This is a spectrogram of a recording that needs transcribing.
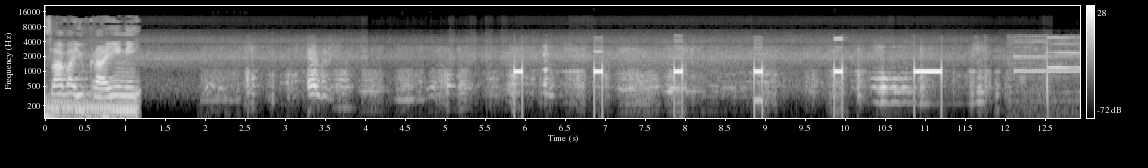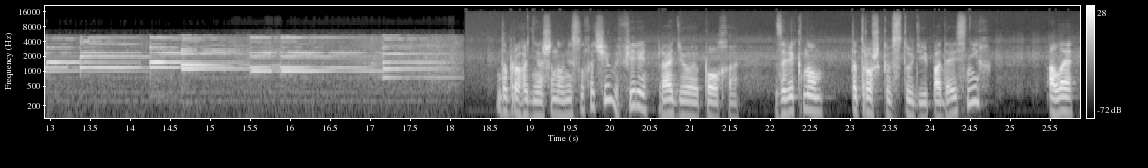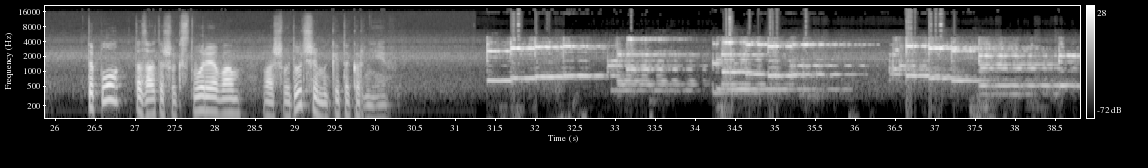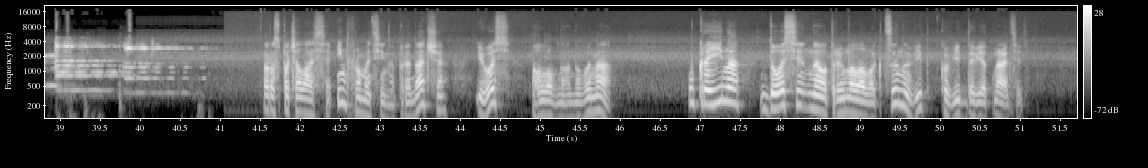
Слава Україні! Доброго дня, шановні слухачі, в ефірі Радіо Епоха. За вікном та трошки в студії падає сніг, але тепло та затишок створює вам ваш ведучий Микита Корнієв. Розпочалася інформаційна передача, і ось головна новина. Україна досі не отримала вакцину від COVID-19.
